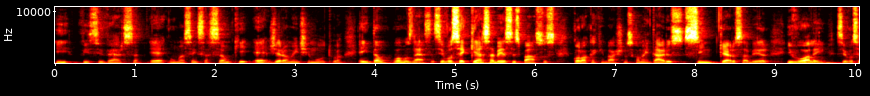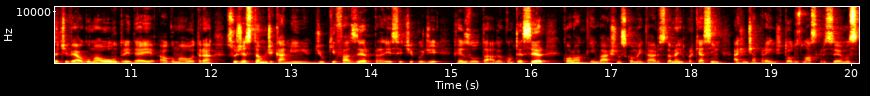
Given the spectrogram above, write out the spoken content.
e vice-versa. É uma sensação que é geralmente mútua. Então, vamos nessa. Se você quer saber esses passos, coloca aqui embaixo nos comentários. Sim, quero saber e além. Se você tiver alguma outra ideia, alguma outra sugestão de caminho, de o que fazer para esse tipo de resultado acontecer, coloque aqui embaixo nos comentários também, porque assim a gente aprende, todos nós crescemos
